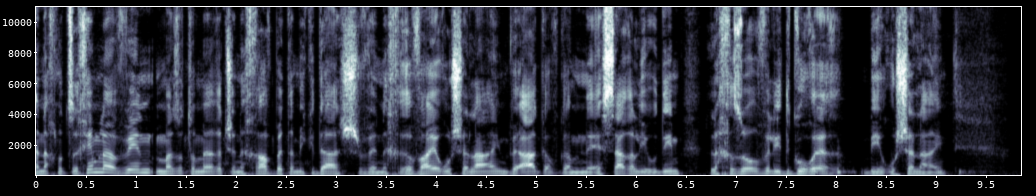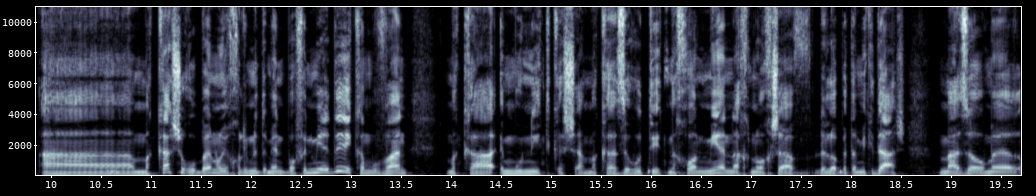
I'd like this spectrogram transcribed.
אנחנו צריכים להבין מה זאת אומרת שנחרב בית המקדש ונחרבה ירושלים, ואגב, גם נאסר על יהודים לחזור ולהתגורר בירושלים. המכה שרובנו יכולים לדמיין באופן מיידי היא כמובן מכה אמונית קשה, מכה זהותית. נכון, מי אנחנו עכשיו ללא בית המקדש? מה זה אומר,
